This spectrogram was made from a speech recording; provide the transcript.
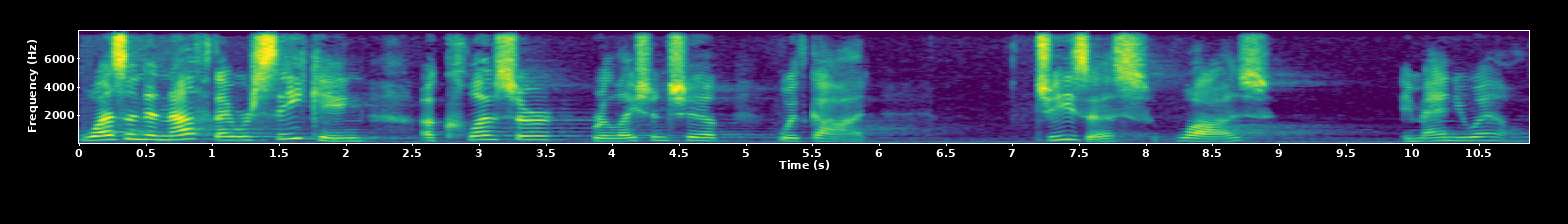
wasn't enough. They were seeking a closer relationship with God. Jesus was Emmanuel,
